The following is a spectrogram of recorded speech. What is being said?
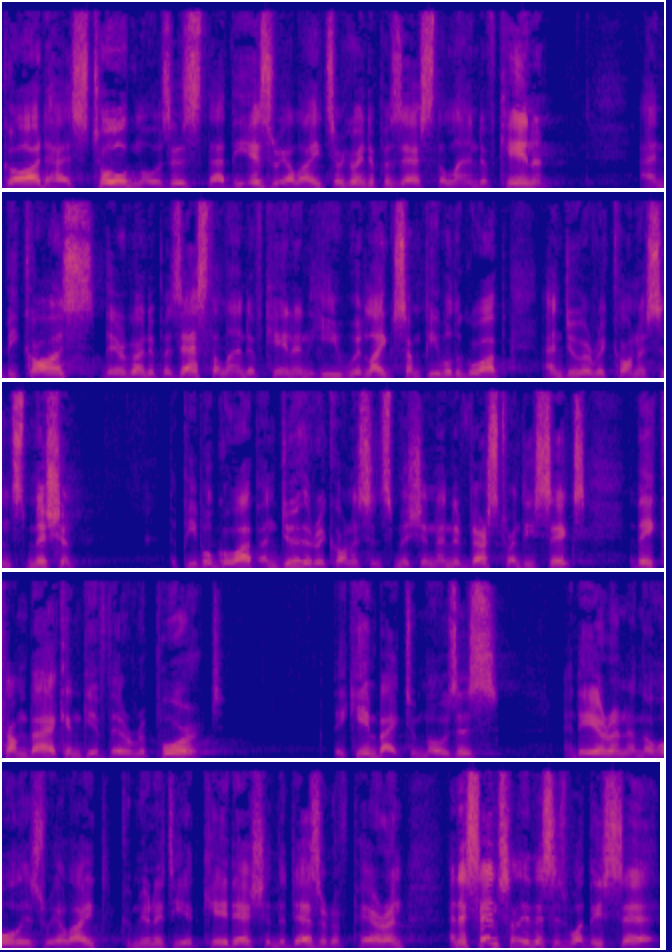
God has told Moses that the Israelites are going to possess the land of Canaan. And because they're going to possess the land of Canaan, he would like some people to go up and do a reconnaissance mission. The people go up and do the reconnaissance mission, and in verse 26, they come back and give their report. They came back to Moses and Aaron and the whole Israelite community at Kadesh in the desert of Paran, and essentially this is what they said.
